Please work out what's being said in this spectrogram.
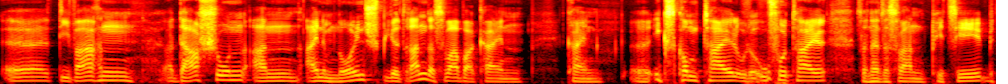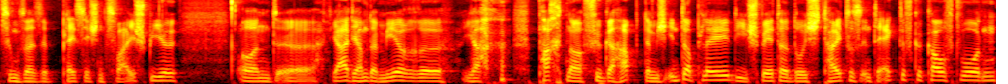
Äh, die waren da schon an einem neuen Spiel dran. Das war aber kein, kein äh, XCOM-Teil oder UFO-Teil, sondern das war ein PC- bzw. PlayStation 2-Spiel. Und äh, ja, die haben da mehrere ja, Partner für gehabt, nämlich Interplay, die später durch Titus Interactive gekauft wurden.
